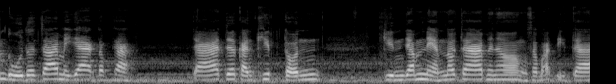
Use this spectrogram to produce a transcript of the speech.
ำดูเถอะจ้าไม่ยากดอกจ้าจ้าเจอกันคลิปตนกินยำแหนมเนาะจ้าพี่น้อง สวัสดีจ้า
